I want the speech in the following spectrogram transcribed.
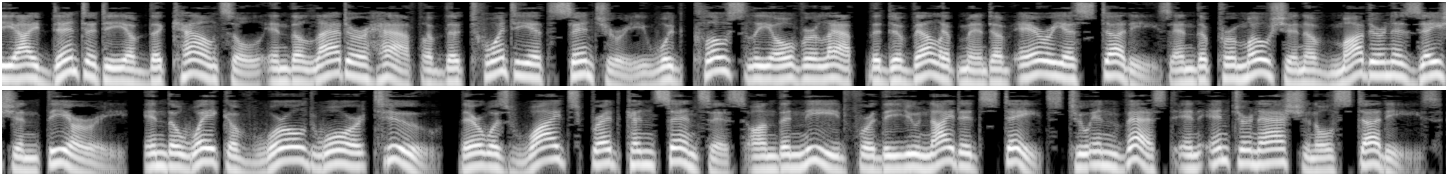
The identity of the Council in the latter half of the 20th century would closely overlap the development of area studies and the promotion of modernization theory. In the wake of World War II, there was widespread consensus on the need for the United States to invest in international studies.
